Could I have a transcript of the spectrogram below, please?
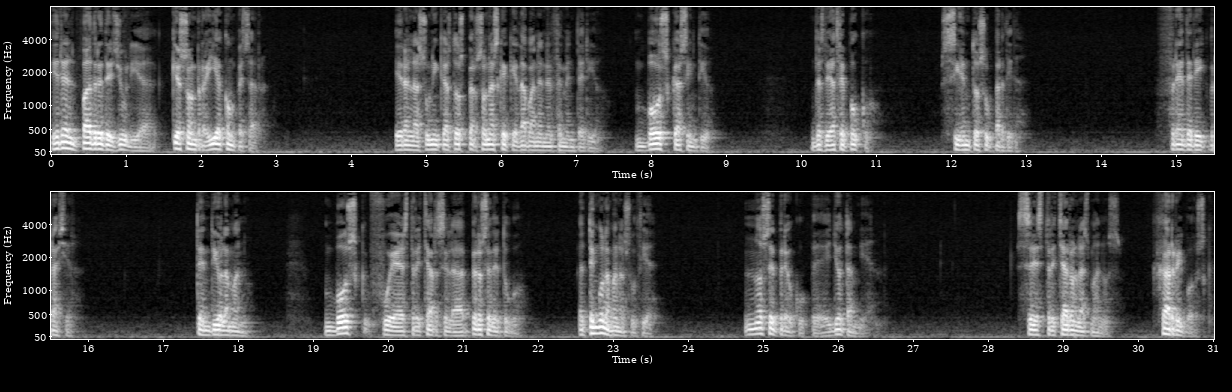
Era el padre de Julia, que sonreía con pesar. Eran las únicas dos personas que quedaban en el cementerio. Bosk asintió. Desde hace poco, siento su pérdida. Frederick Brasher. Tendió la mano. Bosk fue a estrechársela, pero se detuvo. Tengo la mano sucia. No se preocupe, yo también. Se estrecharon las manos. Harry Bosk.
